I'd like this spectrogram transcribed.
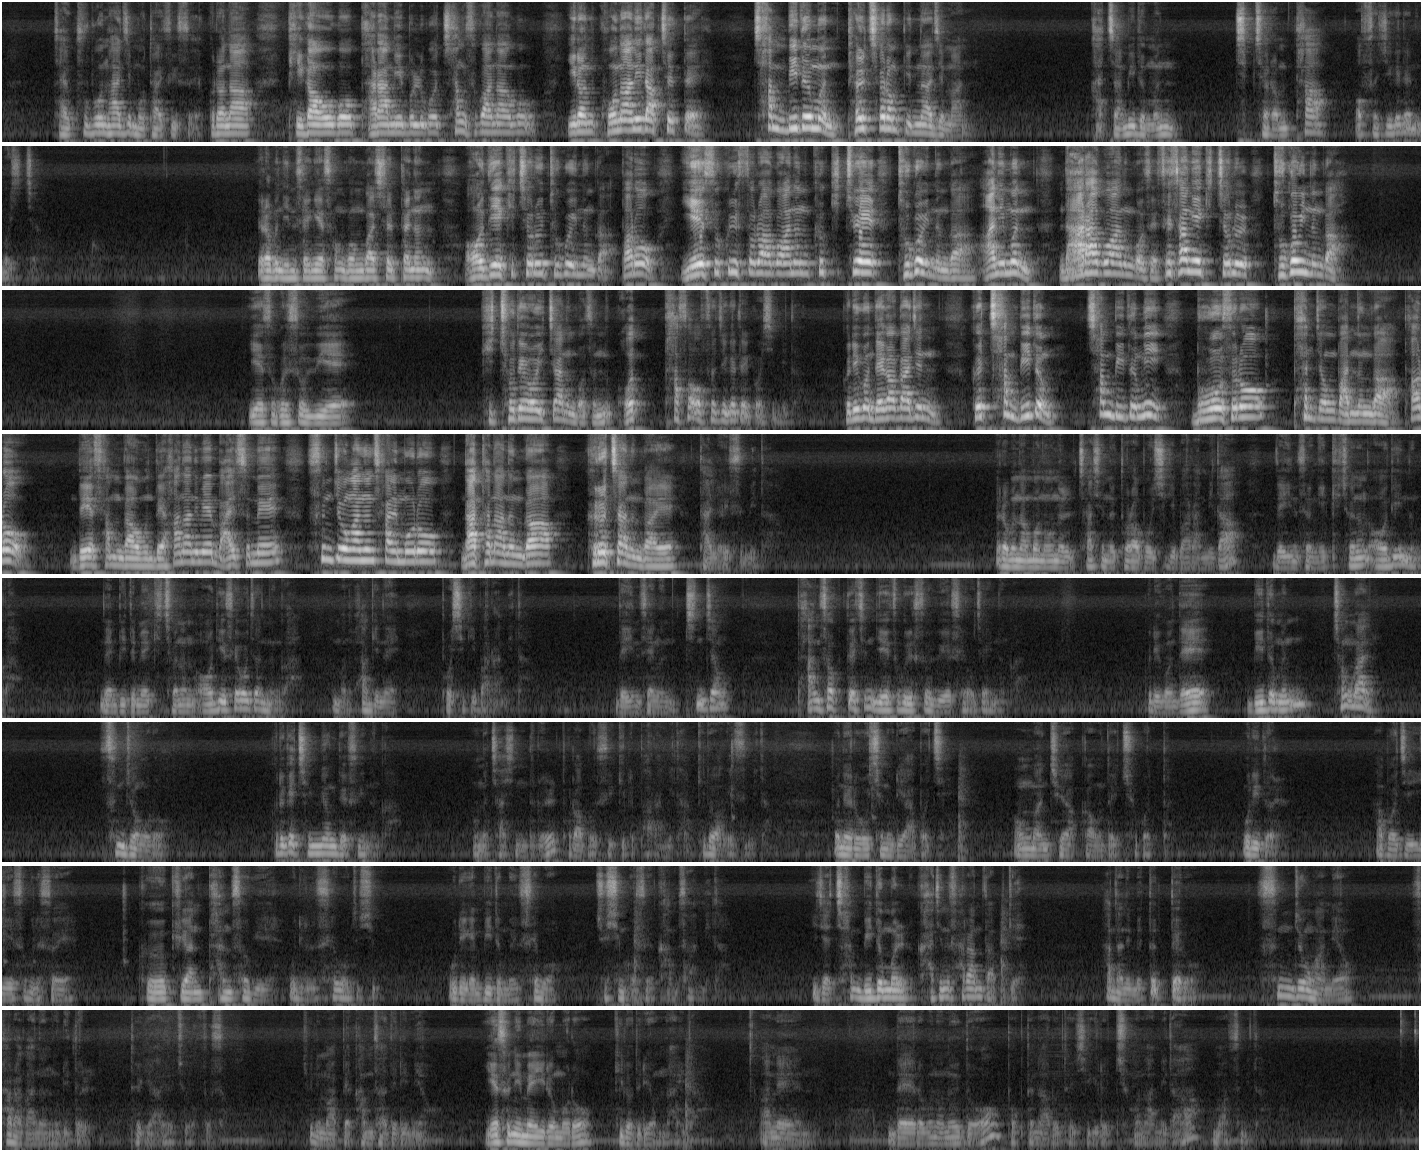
잘 구분하지 못할 수 있어요. 그러나 비가 오고 바람이 불고 창수가 나고 이런 고난이 닥칠 때 참 믿음은 별처럼 빛나지만 가짜 믿음은 집처럼 타 없어지게 되는 것이죠. 여러분 인생의 성공과 실패는 어디에 기초를 두고 있는가? 바로 예수 그리스도라고 하는 그 기초에 두고 있는가? 아니면 나라고 하는 것에 세상의 기초를 두고 있는가? 예수 그리스도 위에 기초되어 있지 않은 것은 곧 타서 없어지게 될 것입니다. 그리고 내가 가진 그 참 믿음, 참 믿음이 무엇으로 판정받는가? 바로 내 삶 가운데 하나님의 말씀에 순종하는 삶으로 나타나는가 그렇지 않은가에 달려 있습니다. 여러분 한번 오늘 자신을 돌아보시기 바랍니다. 내 인생의 기초는 어디 있는가? 내 믿음의 기초는 어디 세워졌는가? 한번 확인해 보시기 바랍니다. 내 인생은 진정 반석 대신 예수 그리스도 위에 세워져 있는가? 그리고 내 믿음은 정말 순종으로 그렇게 증명될 수 있는가? 오늘 자신들을 돌아볼 수 있기를 바랍니다. 기도하겠습니다. 은혜로우신 우리 아버지, 억만 죄악 가운데 죽었던 우리들, 아버지 예수 그리스도의 그 귀한 반석 위에 우리를 세워주시고 우리에게 믿음을 세워 주신 것을 감사합니다. 이제 참 믿음을 가진 사람답게 하나님의 뜻대로 순종하며 살아가는 우리들 되게 하여 주옵소서. 주님 앞에 감사드리며 예수님의 이름으로 기도드리옵나이다. 아멘. 네, 여러분 오늘도 복된 하루 되시기를 축원합니다. 고맙습니다.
